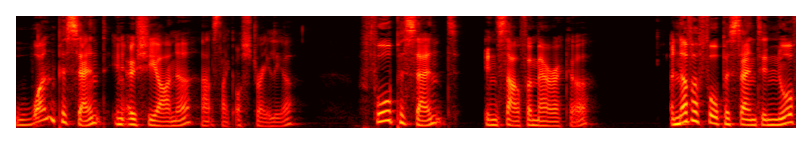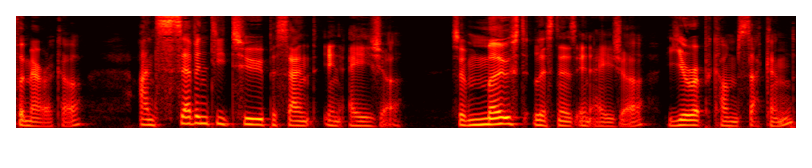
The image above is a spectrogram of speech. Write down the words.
1% in Oceania, that's like Australia, 4% in South America, another 4% in North America, and 72% in Asia. So most listeners in Asia, Europe comes second.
